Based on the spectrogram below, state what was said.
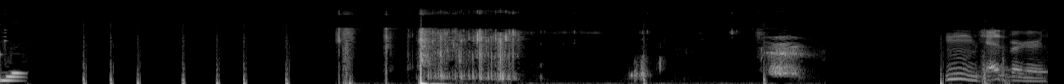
Mmm, cheeseburgers.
